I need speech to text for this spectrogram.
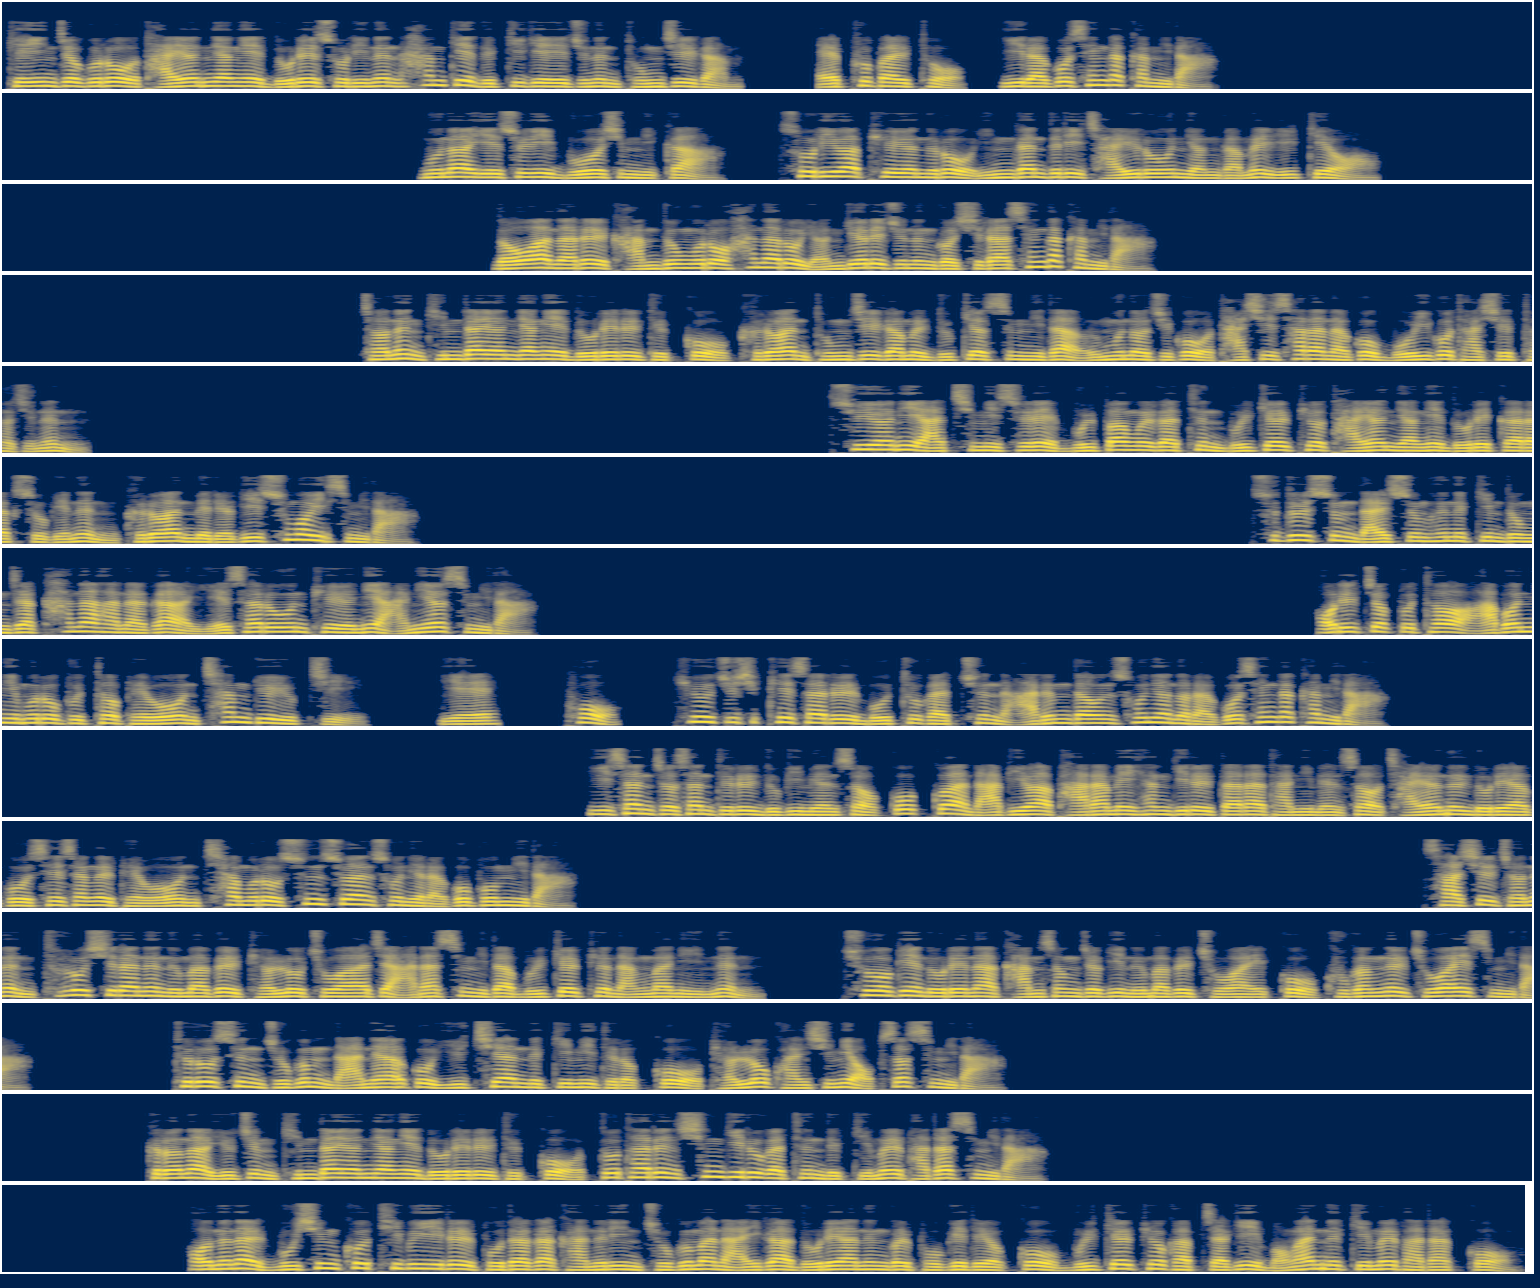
개인적으로 다현양의 노래 소리는 함께 느끼게 해주는 동질감, F발토, 이라고 생각합니다. 문화예술이 무엇입니까? 소리와 표현으로 인간들이 자유로운 영감을 일깨워 너와 나를 감동으로 하나로 연결해주는 것이라 생각합니다. 저는 김다연 양의 노래를 듣고 그러한 동질감을 느꼈습니다. 무너지고 다시 살아나고 모이고 다시 흩어지는 수연이 아침 이슬의 물방울 같은 물결표 다연 양의 노랫가락 속에는 그러한 매력이 숨어 있습니다. 수들숨 날숨 흐느낌 동작 하나하나가 예사로운 표현이 아니었습니다. 어릴 적부터 아버님으로부터 배워온 참교육지, 예, 포, 효 주식회사를 모두 갖춘 아름다운 소녀너라고 생각합니다. 이산저산들을 누비면서 꽃과 나비와 바람의 향기를 따라 다니면서 자연을 노래하고 세상을 배워온 참으로 순수한 소녀라고 봅니다. 사실 저는 트롯이라는 음악을 별로 좋아하지 않았습니다. 물결표 낭만이 있는 추억의 노래나 감성적인 음악을 좋아했고 국악을 좋아했습니다. 트롯은 조금 난해하고 유치한 느낌이 들었고 별로 관심이 없었습니다. 그러나 요즘 김다연 양의 노래를 듣고 또 다른 신기루 같은 느낌을 받았습니다. 어느 날 무심코 TV를 보다가 가느린 조그만 아이가 노래하는 걸 보게 되었고 물결표 갑자기 멍한 느낌을 받았고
